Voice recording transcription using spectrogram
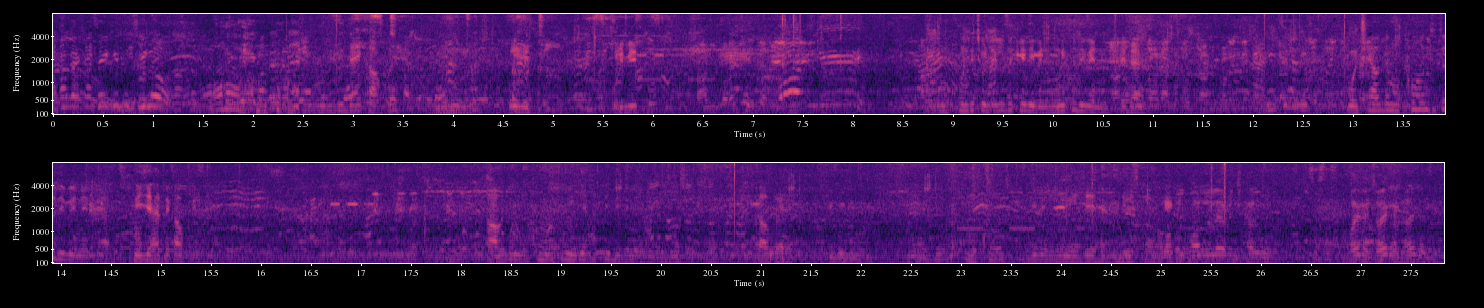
আমাদের কাউকে কুড়ি চলে তো কে দিবেন? উনি তো দিবেন এটা বলছি, আমাদের মুখ্যমন্ত্রী তো দেবেন নিজে হাতে কাউকে? আমাদের মুখ্যমন্ত্রী নিজে হাতে দেবেন কাউকে? মুখ্যমন্ত্রী দেবেন নিজে জিনিস কাউকে? বললে আমি ছাড়বো। হয়ে গেছে হয়ে গেছে হয়ে গেছে।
